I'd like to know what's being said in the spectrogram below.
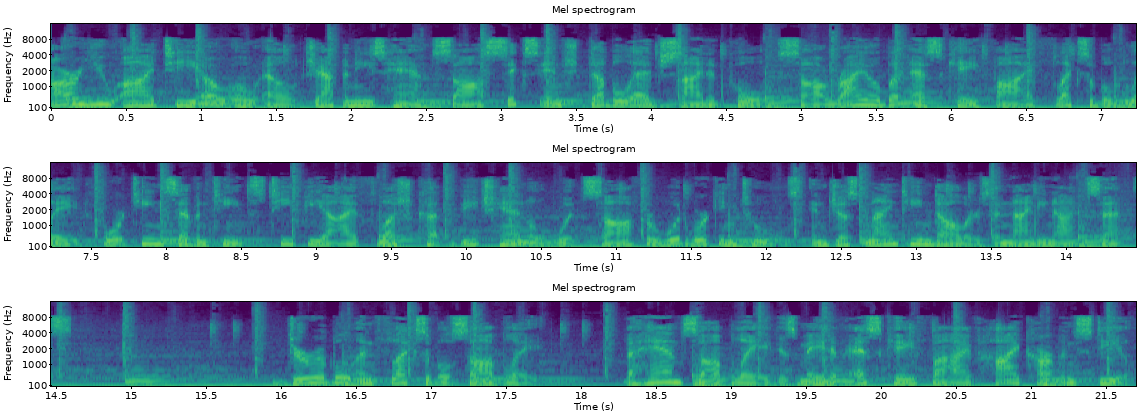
RUITOOL Japanese hand saw 6-inch double-edge sided pull saw Ryoba SK5 flexible blade 14 17 TPI flush cut beech handle wood saw for woodworking tools in just $19.99. Durable and flexible saw blade. The handsaw blade is made of SK5 high carbon steel.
